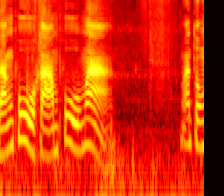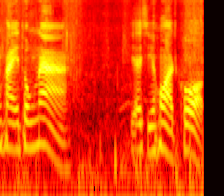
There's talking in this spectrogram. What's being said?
หลังผู้ขามผู้มา มาทงไฮทงหน้าเดี๋ยวสีหอดคอก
